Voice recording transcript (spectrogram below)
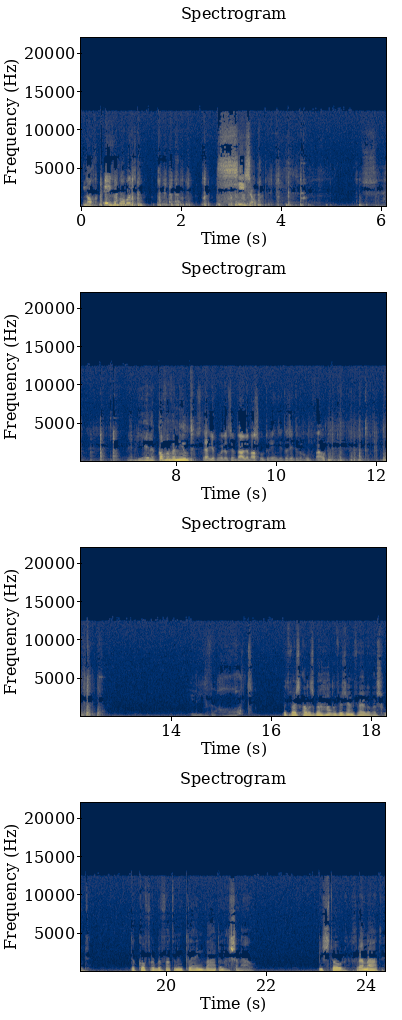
Nog even, Bommert. Ziezo. We hebben die hele koffer vernield. Stel je voor dat zijn vuile wasgoed erin zit, dan zitten we goed fout. Lieve God. Het was alles behalve zijn vuile wasgoed. De koffer bevatte een klein wapenarsenaal. Pistolen, granaten,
